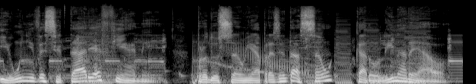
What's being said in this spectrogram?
e Universitária FM. Produção e apresentação: Carolina Real.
